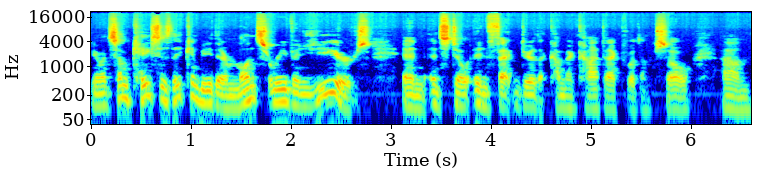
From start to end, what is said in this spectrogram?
you know, in some cases they can be there months or even years and, and still infect deer that come in contact with them. So um,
